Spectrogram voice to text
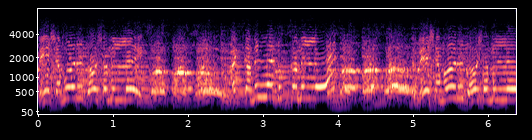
வேஷம் ஒரு தோஷமில்லை வெட்கமில்லை துக்கமில்லை வேஷம் ஒரு தோஷமில்லை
